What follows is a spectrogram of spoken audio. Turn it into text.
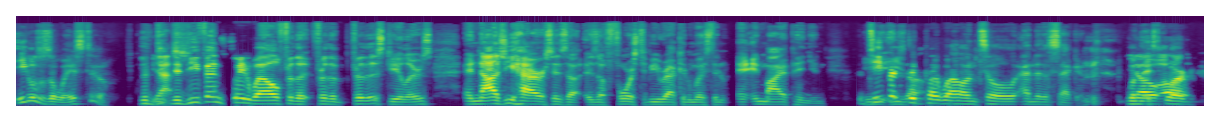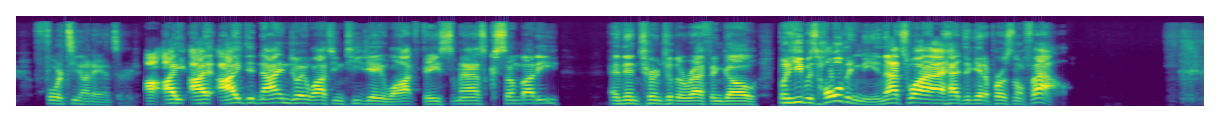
Eagles was a waste, too. The, de- Yes. the defense played well for the for the for the Steelers, and Najee Harris is a is a force to be reckoned with, in in my opinion. The defense did play well until end of the second when know, they uh, scored 14 unanswered. I, I I did not enjoy watching TJ Watt face mask somebody and then turn to the ref and go, but he was holding me, and that's why I had to get a personal foul.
